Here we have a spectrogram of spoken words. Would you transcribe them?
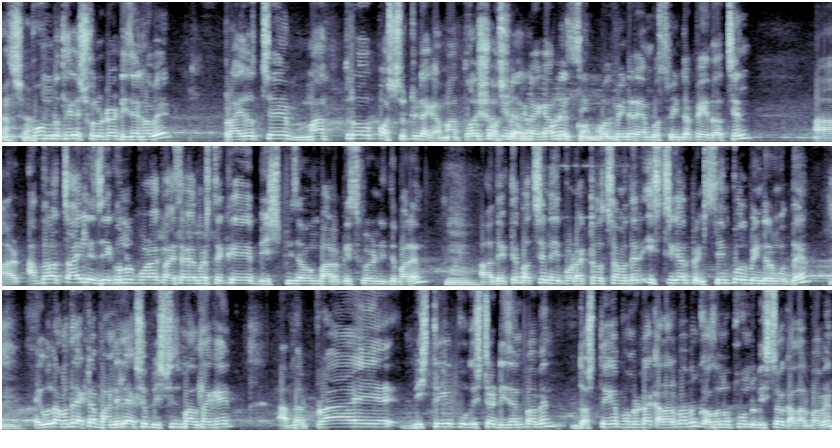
আচ্ছা। পনেরো থেকে ষোলোটা ডিজাইন হবে। প্রাইস হচ্ছে মাত্র পঁয়ষট্টি টাকা মাত্র পঁয়ষট্টি টাকা, কম, সিম্পল। প্রিন্টের অ্যাম্বোস প্রিন্টটা পেয়ে যাচ্ছেন। আর আপনারা চাইলে যে কোনো প্রোডাক্ট রাইসা গার্মেন্টস থেকে বিশ পিস এবং বারো পিস করে নিতে পারেন। আর দেখতে পাচ্ছেন এই প্রোডাক্টটা হচ্ছে আমাদের স্টিকার প্রিন্ট সিম্পল প্রিন্টের মধ্যে। এগুলো আমাদের একটা বান্ডিলে একশো বিশ পিস মাল থাকে। আপনার প্রায় বিশ থেকে পঁচিশটা ডিজাইন পাবেন দশ থেকে পনেরোটা কালার পাবেন কখনো পনেরো বিশটা কালার পাবেন।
